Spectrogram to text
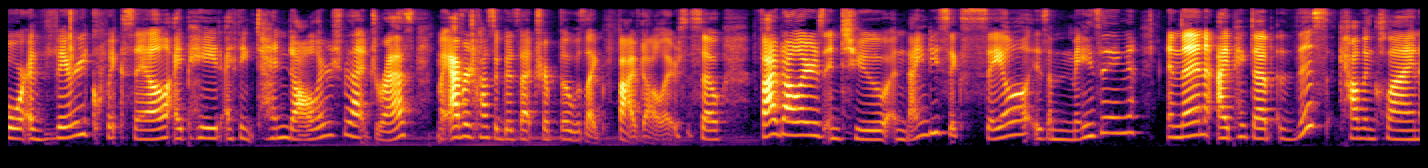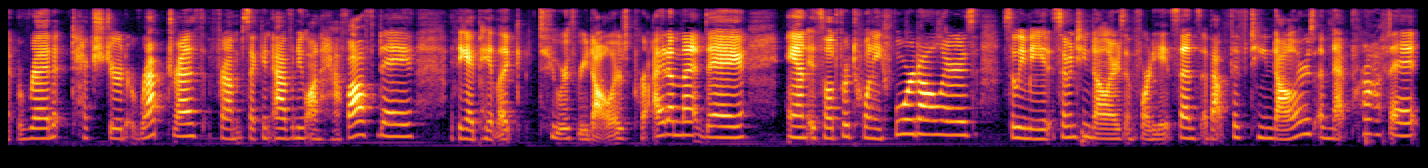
for a very quick sale. I paid, I think, $10 for that dress. My average cost of goods that trip, though, was like $5. So $5 into a 96 sale is amazing. And then I picked up this Calvin Klein red textured wrap dress from 2nd Avenue on half off day. I think I paid like 2 or $3 per item that day and it sold for $24. So we made $17.48, about $15 of net profit.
